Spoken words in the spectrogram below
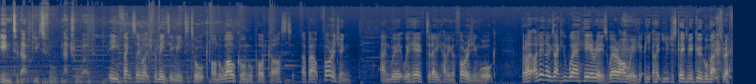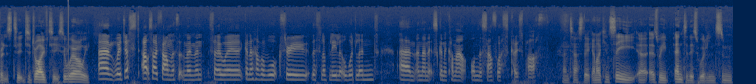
into that beautiful natural world. Eve, thanks so much for meeting me to talk on the Wild Cornwall podcast about foraging. And we're, we're here today having a foraging walk, but I, I don't know exactly where here is. Where are we? You just gave me a Google Maps reference to, to drive to, so where are we? Um, we're just outside Falmouth at the moment, so we're going to have a walk through this lovely little woodland, um, and then it's going to come out on the southwest coast path. Fantastic. And I can see uh, as we enter this woodland some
